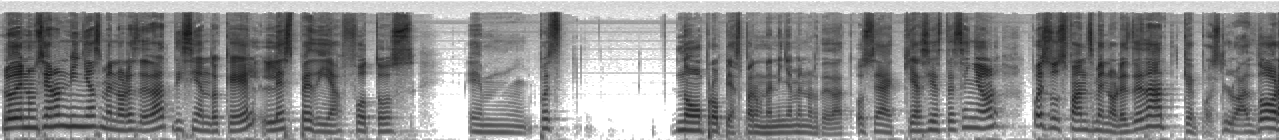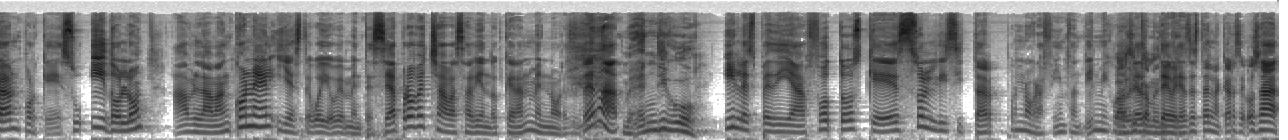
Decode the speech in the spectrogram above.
lo denunciaron niñas menores de edad diciendo que él les pedía fotos, em, pues, no propias para una niña menor de edad. O sea, ¿qué hacía este señor? Pues sus fans menores de edad, que pues lo adoran porque es su ídolo, hablaban con él y este güey obviamente se aprovechaba sabiendo que eran menores de edad Mendigo. y les pedía fotos, que es solicitar pornografía infantil, mijo. Deberías, Básicamente. deberías de estar en la cárcel. O sea,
